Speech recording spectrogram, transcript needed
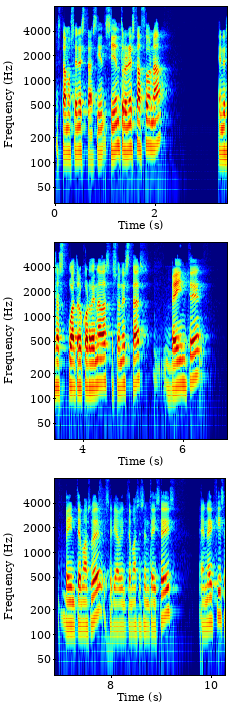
estamos en esta, si, entro en esta zona, en esas cuatro coordenadas que son estas, 20, 20 más b, sería 20 más 66 en x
